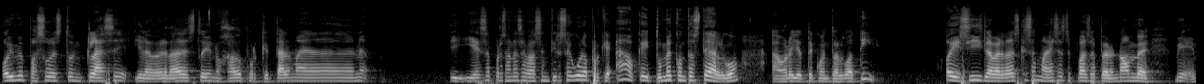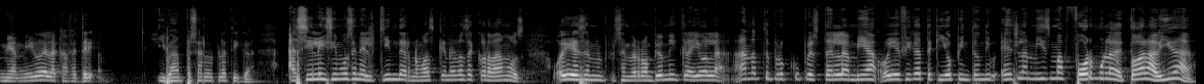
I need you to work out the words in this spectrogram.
Hoy me pasó esto en clase y la verdad estoy enojado porque tal man... Y, esa persona se va a sentir segura porque, ah, ok, tú me contaste algo, ahora yo te cuento algo a ti. Oye, sí, la verdad es que esa maestra se pasa, pero no, hombre, mi, mi amigo de la cafetería y va a empezar la plática. Así le hicimos en el kinder, nomás que no nos acordamos. Oye, se me, rompió mi crayola. Ah, no te preocupes, está en la mía. Oye, fíjate que yo pinté un dibujo. Es la misma fórmula de toda la vida.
